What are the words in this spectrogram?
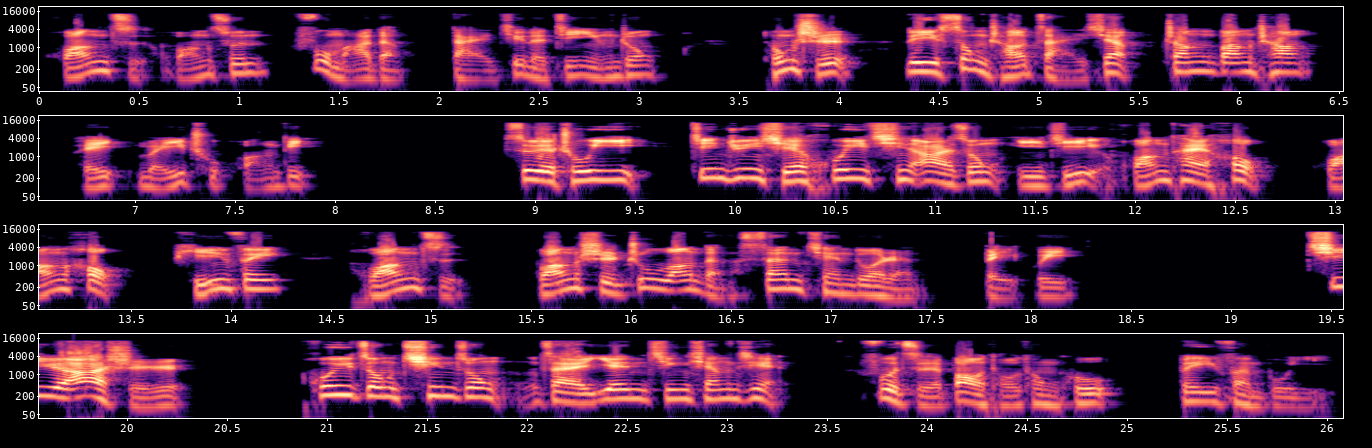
皇子、皇孙、驸马等逮进了金营中，同时立宋朝宰相张邦昌为伪楚皇帝。四月初一，金军携徽钦二宗以及皇太后、皇后、嫔妃、皇子、皇室诸王等三千多人北归。七月二十日。徽宗、钦宗在燕京相见，父子抱头痛哭，悲愤不已。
